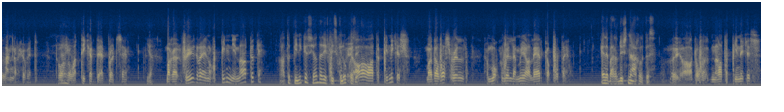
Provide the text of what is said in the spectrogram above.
langer geweest. Dat was Ah, ja. wat dikker, die plots zijn. Ja. Maar eh, vroeger had je nog pin in nadoeken. Ah, de pinnetjes, ja, dat heeft Lisken ook gezegd. Ja, de pinnetjes. Maar dat was wel, je mocht wel daarmee al leer kapot, hè. En er waren dus nageltjes. Ja, dat was na de pinnetjes.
